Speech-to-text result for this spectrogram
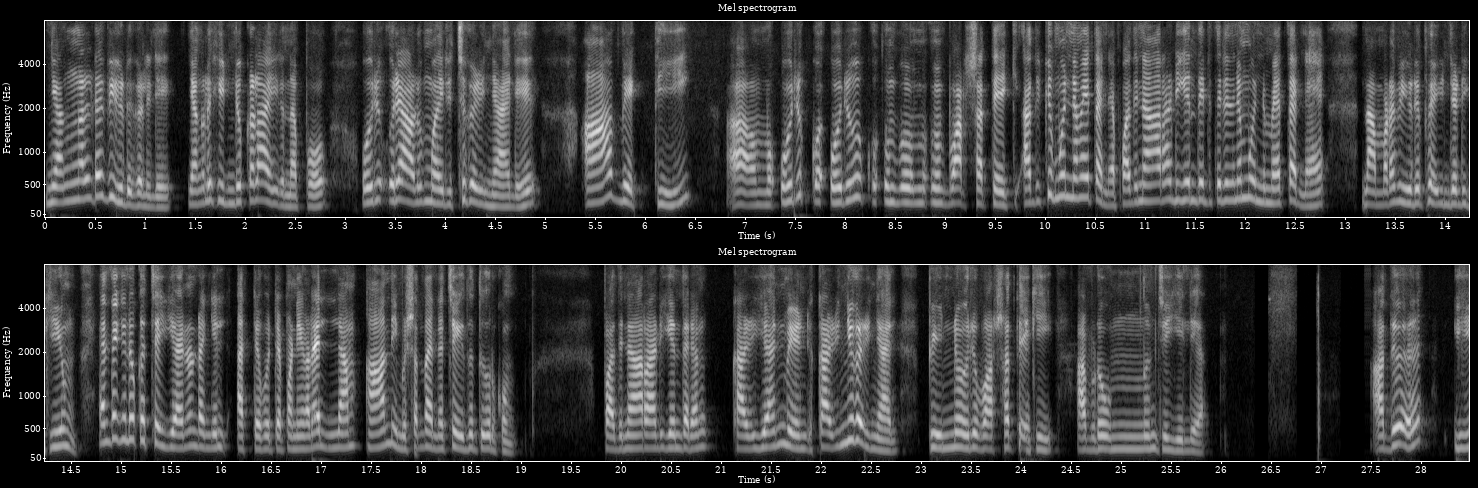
ഞങ്ങളുടെ വീടുകളിൽ ഞങ്ങൾ ഹിന്ദുക്കളായിരുന്നപ്പോൾ ഒരു ഒരാൾ മരിച്ചു കഴിഞ്ഞാൽ ആ വ്യക്തി ഒരു ഒരു വർഷത്തേക്ക് അതിക്ക് മുന്നമേ തന്നെ പതിനാറ് അടിയന്തരത്തിന് മുന്നമേ തന്നെ നമ്മുടെ വീട് പെയിന്റ് അടിക്കുകയും എന്തെങ്കിലുമൊക്കെ ചെയ്യാനുണ്ടെങ്കിൽ അറ്റകുറ്റപ്പണികളെല്ലാം ആ നിമിഷം തന്നെ ചെയ്തു തീർക്കും. പതിനാറ് അടിയന്തരം കഴിയാൻ വേണ്ടി കഴിഞ്ഞു കഴിഞ്ഞാൽ പിന്നെ ഒരു വർഷത്തേക്ക് അവിടെ ഒന്നും ചെയ്യില്ല. അത് ഈ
